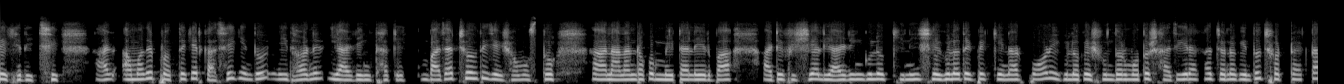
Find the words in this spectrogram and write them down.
রেখে দিচ্ছি। আর আমাদের প্রত্যেকের কাছেই কিন্তু এই ধরনের ইয়াররিং থাকে। বাজার চলতি যে সমস্ত নানান রকম মেটালের বা আর্টিফিশিয়াল ইয়াররিংগুলো কিনি সেগুলো দেখবে কেনার পর এগুলোকে সুন্দর মতো সাজিয়ে রাখার জন্য কিন্তু ছোট্ট একটা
